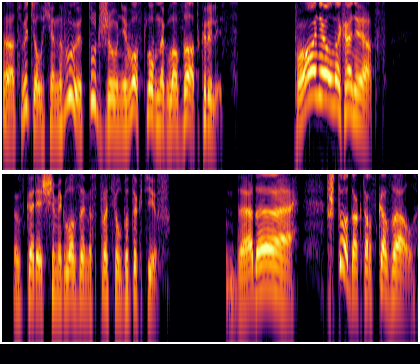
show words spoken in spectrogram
Ответил Хенву, и тут же у него словно глаза открылись. Понял, наконец? С горящими глазами спросил детектив. Да-да. Что доктор сказал?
